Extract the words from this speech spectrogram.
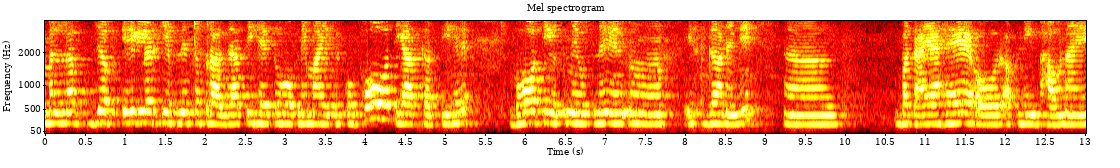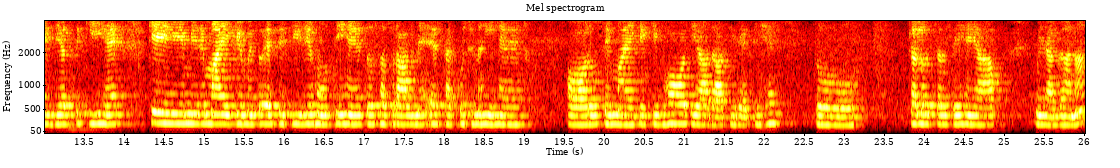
मतलब जब एक लड़की अपने ससुराल जाती है तो वो अपने मायके को बहुत याद करती है बहुत ही उसमें उसने इस गाने में बताया है और अपनी भावनाएँ व्यक्त की है। कि मेरे मायके में तो ऐसी चीज़ें होती हैं तो ससुराल में ऐसा कुछ नहीं है। और उसे मायके की बहुत याद आती रहती है। तो चलो चलते हैं आप मेरा गाना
